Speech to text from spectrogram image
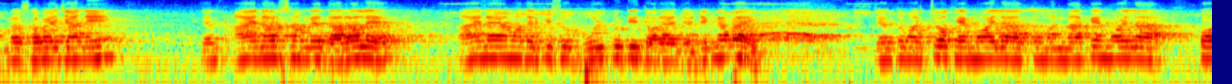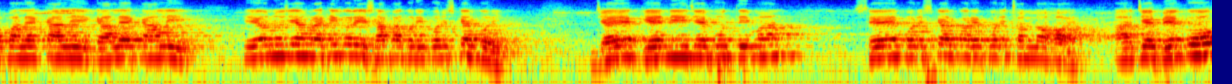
আমরা সবাই জানি যে আয়নার সামনে দাঁড়ালে আয়নায় আমাদের কিছু ভুল টুটি ধরায় দেয়, ঠিক না ভাই? যেন তোমার চোখে ময়লা, তোমার নাকে ময়লা, কপালে কালি, গালে কালি এই অনুযায়ী আমরা কি করি? সাফা করি, পরিষ্কার করি। যে জ্ঞানী, যে বুদ্ধিমান, সে পরিষ্কার করে, পরিচ্ছন্ন হয়। আর যে বেকুব,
